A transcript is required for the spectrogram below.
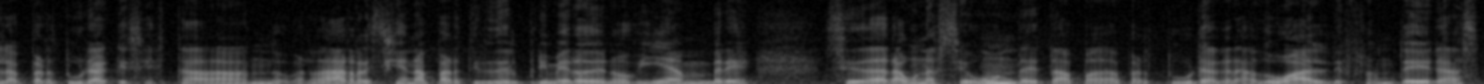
la apertura que se está dando, ¿verdad? Recién a partir del primero de noviembre se dará una segunda etapa de apertura gradual de fronteras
